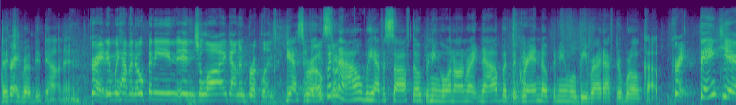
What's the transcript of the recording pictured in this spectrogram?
that Great. you rubbed it down in. Great, and we have an opening in July down in Brookland. Yes, we're open store. now. We have a soft opening going on right now, but the grand opening will be right after World Cup. Great, thank you.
